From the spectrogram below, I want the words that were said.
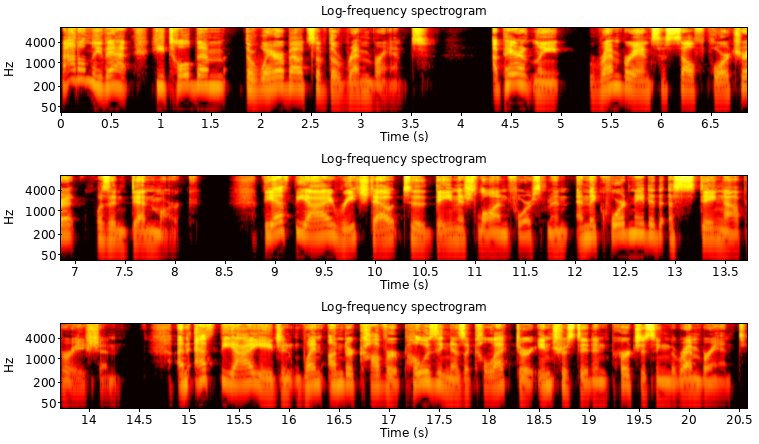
Not only that, he told them the whereabouts of the Rembrandt. Apparently, Rembrandt's self portrait was in Denmark. The FBI reached out to Danish law enforcement and they coordinated a sting operation. An FBI agent went undercover posing as a collector interested in purchasing the Rembrandt.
